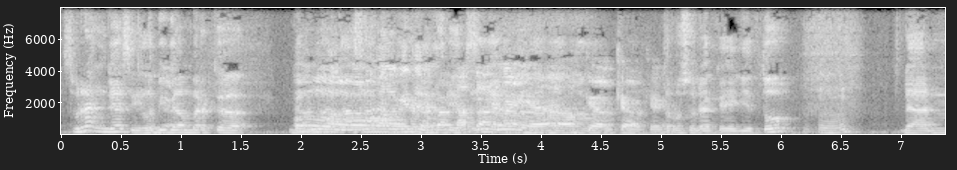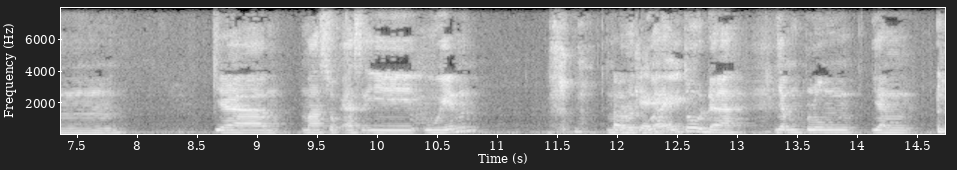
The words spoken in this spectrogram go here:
sebenarnya enggak sih lebih Enggak. gambar ke gambar Oh, kasar gitu ya? gambar Iya. kasarnya ya. Oke, oke, oke. terus udah kayak gitu Hmm. dan ya masuk SI UIN menurut Oke. gua itu udah nyemplung yang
